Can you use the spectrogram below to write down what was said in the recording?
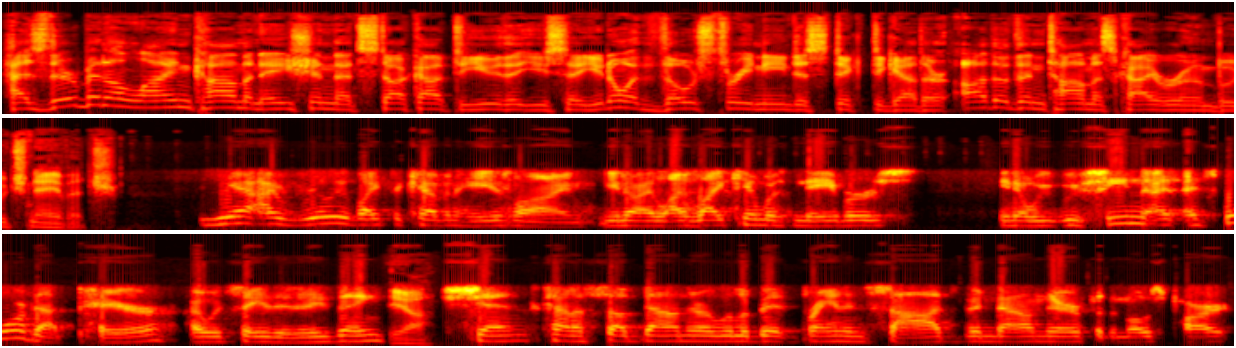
Has there been a line combination that stuck out to you that you say, you know what, those three need to stick together other than Thomas Kyrou and Buchnevich? Yeah, I really like the Kevin Hayes line. You know, I, I like him with neighbors you know, we, we've seen it's more of that pair, I would say, than anything. Yeah. Schenn's kind of subbed down there a little bit. Brandon Saad's been down there for the most part.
